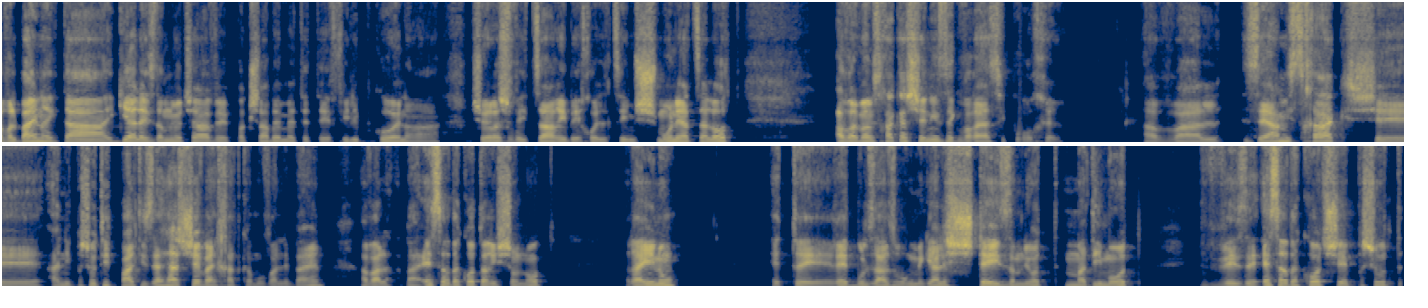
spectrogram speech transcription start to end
אבל ביין הייתה, הגיעה להזדמנויות שלה ופגשה באמת את פיליפ כהן, השוער השוויצרי ביכולת עם שמונה הצלות, אבל במשחק השני זה כבר היה סיפור אחר. אבל זה היה משחק שאני פשוט התפעלתי, זה היה 7-1 כמובן לביין, אבל בעשר דקות הראשונות ראינו את רדבול זלצבורג מגיע לשתי הזדמנויות מדהימות, וזה עשר דקות שפשוט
